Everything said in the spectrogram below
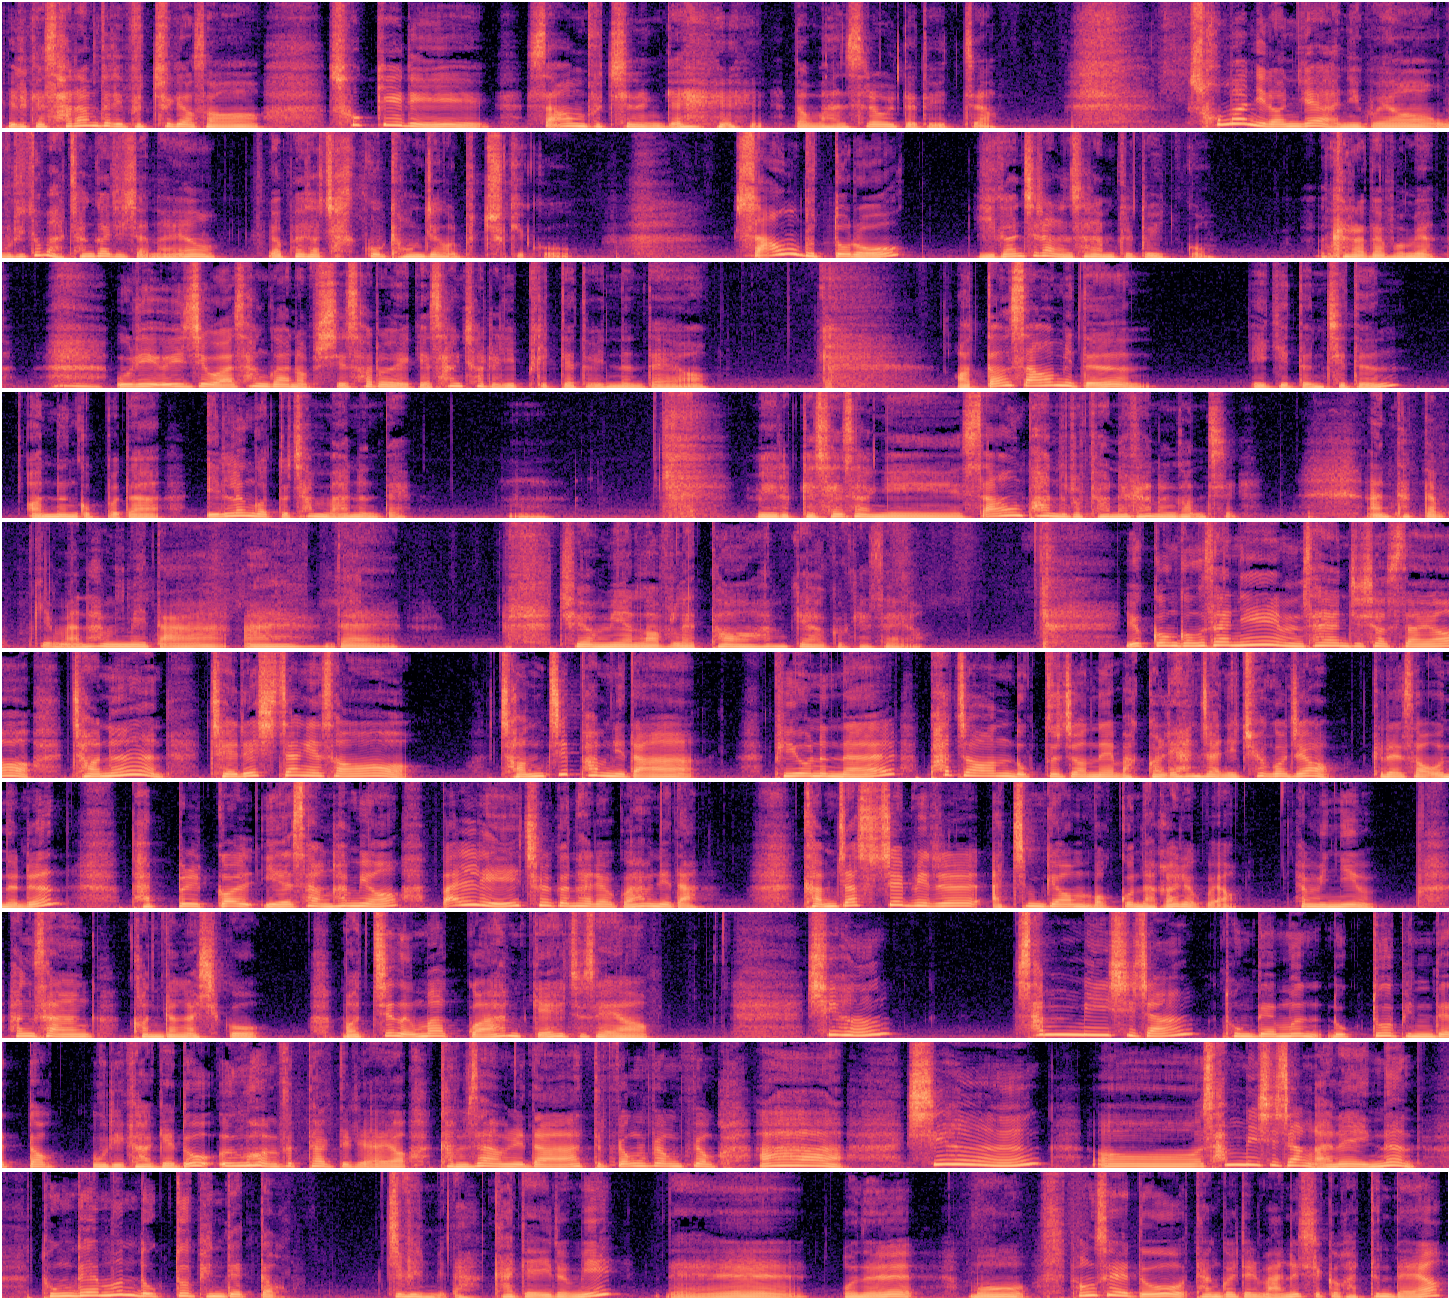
이렇게 사람들이 부추겨서 소끼리 싸움 붙이는 게 너무 안쓰러울 때도 있죠. 소만 이런 게 아니고요. 우리도 마찬가지잖아요. 옆에서 자꾸 경쟁을 부추기고 싸움 붙도록 이간질하는 사람들도 있고 그러다 보면 우리 의지와 상관없이 서로에게 상처를 입힐 때도 있는데요. 어떤 싸움이든 이기든 지든 얻는 것보다 잃는 것도 참 많은데, 음, 왜 이렇게 세상이 싸움판으로 변해가는 건지 안타깝기만 합니다. 아, 네. 주현미의 러브레터 함께하고 계세요. 6004님 사연 주셨어요. 저는 재래시장에서 전집 합니다. 비 오는 날 파전, 녹두전에 막걸리 한 잔이 최고죠. 그래서 오늘은 바쁠 걸 예상하며 빨리 출근하려고 합니다. 감자 수제비를 아침 겸 먹고 나가려고요. 현미님, 항상 건강하시고 멋진 음악과 함께 해주세요. 시흥 산미시장 동대문 녹두 빈대떡 우리 가게도 응원 부탁드려요. 감사합니다. 뿅뿅뿅. 아, 시흥, 어, 산미시장 안에 있는 동대문 녹두 빈대떡 집입니다. 가게 이름이 네. 오늘 뭐 평소에도 단골들 많으실 것 같은데요.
